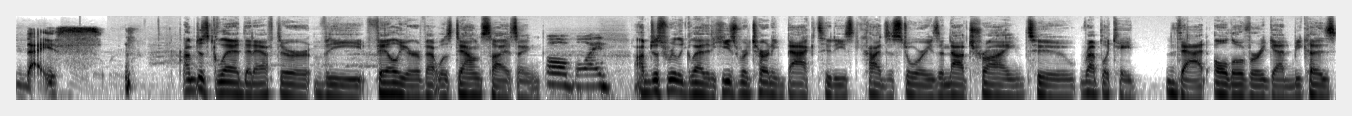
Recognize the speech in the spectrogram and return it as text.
nice. I'm just glad that after the failure that was downsizing, Oh boy. I'm just really glad that he's returning back to these kinds of stories and not trying to replicate that all over again because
